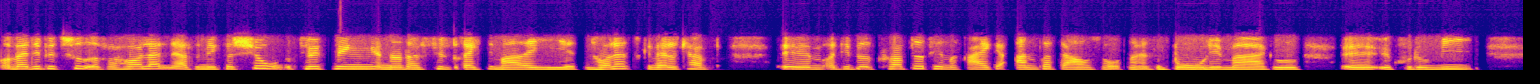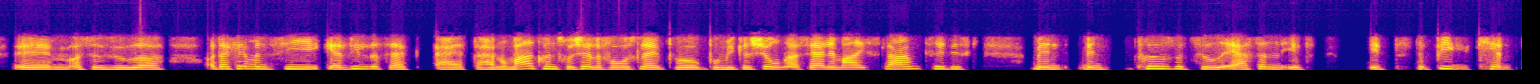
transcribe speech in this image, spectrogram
og hvad det betyder for Holland. Altså migration og flygtninge er noget, der har fyldt rigtig meget i øh, den hollandske valgkamp. Øhm, og det er blevet koblet til en række andre dagsordner, altså boligmarked, øh, økonomi øhm, osv. Og der kan man sige, at Gert Wilders er, at der har nogle meget kontroversielle forslag på, på migration, og særlig meget islamkritisk. Men, men Frihedspartiet er sådan et, et stabilt kendt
